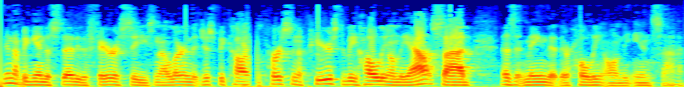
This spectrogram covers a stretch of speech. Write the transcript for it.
Then I began to study the Pharisees and I learned that just because a person appears to be holy on the outside doesn't mean that they're holy on the inside.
